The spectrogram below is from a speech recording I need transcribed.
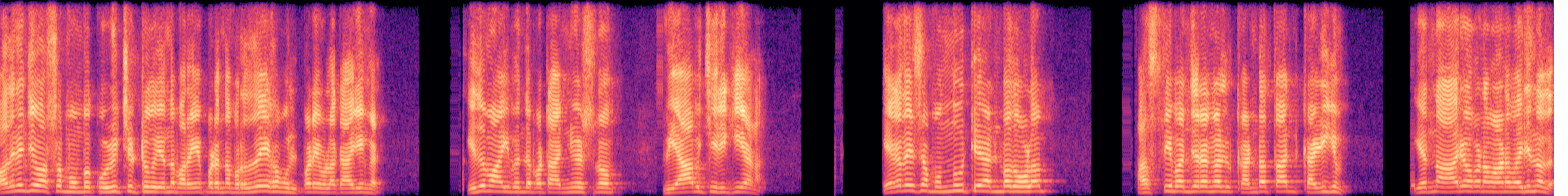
പതിനഞ്ച് വർഷം മുമ്പ് കുഴിച്ചിട്ടു എന്ന് പറയപ്പെടുന്ന മൃതദേഹം ഉൾപ്പെടെയുള്ള കാര്യങ്ങൾ ഇതുമായി ബന്ധപ്പെട്ട അന്വേഷണം വ്യാപിച്ചിരിക്കുകയാണ്. ഏകദേശം മുന്നൂറ്റി അൻപതോളം അസ്ഥിപഞ്ചരങ്ങൾ കണ്ടെത്താൻ കഴിയും എന്ന ആരോപണമാണ് വരുന്നത്.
